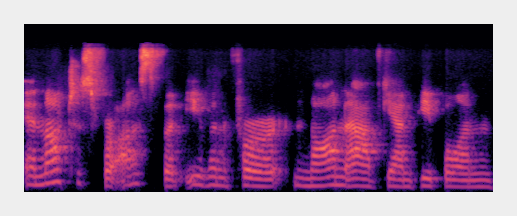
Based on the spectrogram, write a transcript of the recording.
and not just for us, but even for non-Afghan people. And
